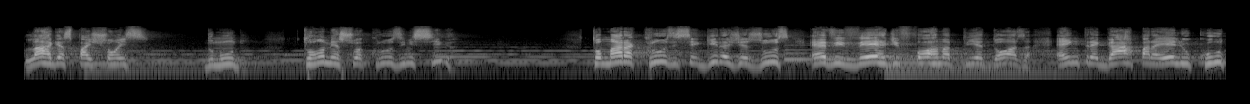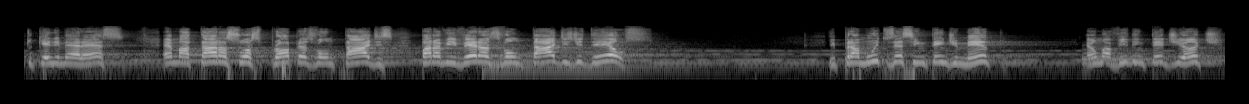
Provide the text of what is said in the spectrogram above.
Largue as paixões do mundo, tome a sua cruz e me siga. Tomar a cruz e seguir a Jesus é viver de forma piedosa, é entregar para Ele o culto que Ele merece, é matar as suas próprias vontades para viver as vontades de Deus. E para muitos esse entendimento é uma vida entediante,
